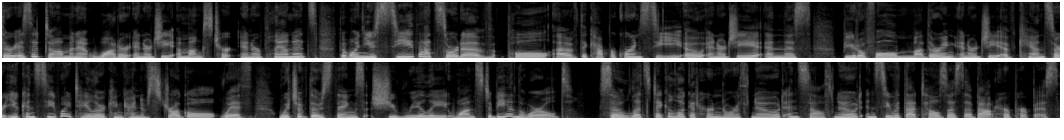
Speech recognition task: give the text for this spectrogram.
There is a dominant water energy amongst her inner planets, but when you see that sort of pull of the Capricorn CEO energy and this beautiful mothering energy of Cancer, you can see why Taylor can kind of struggle with which of those things she really wants to be in the world. So let's take a look at her North Node and South Node and see what that tells us about her purpose.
